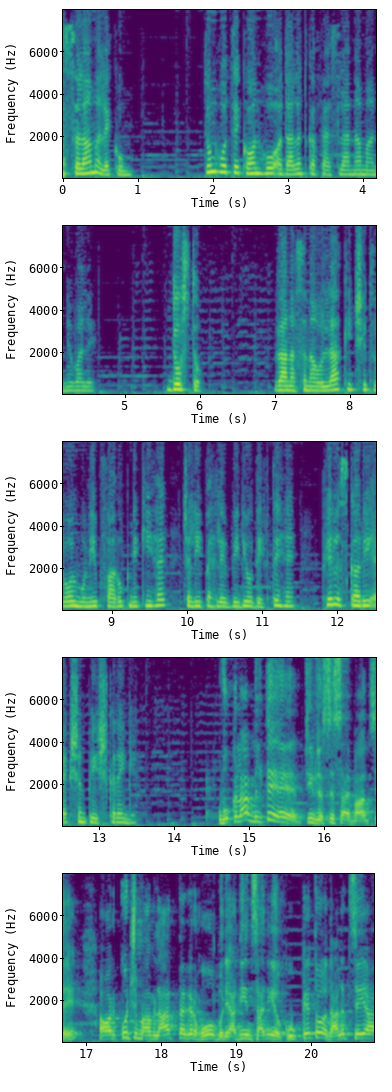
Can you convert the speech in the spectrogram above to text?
अस्सलाम अलैकुम तुम होते कौन हो अदालत का फैसला न मानने वाले? दोस्तों, राना सनाउल्लाह की चित्रोल मुनीब फारूक ने की है। चलिए पहले वीडियो देखते हैं, फिर इसका रिएक्शन पेश करेंगे। वकला मिलते हैं, चीफ जस्टिस साहिबान से। और कुछ मामला अगर हो बुनियादी इंसानी हकूक के तो अदालत से या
